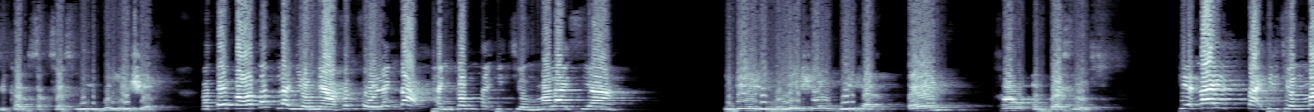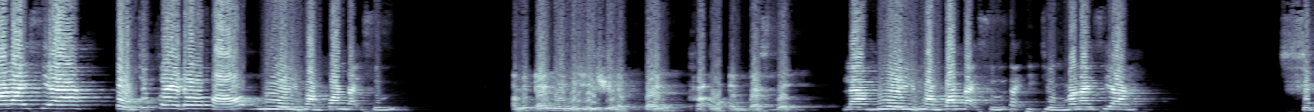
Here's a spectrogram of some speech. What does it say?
become successful in Malaysia. Và tôi có rất là nhiều nhà phân phối lãnh đạo thành công tại thị trường Malaysia. Today in Malaysia, we have 10 town ambassadors. Hiện nay tại thị trường tổ chức Credo có 10 hoàng quan đại sứ. I mean, every Malaysia has 10 town ambassadors. Là 10 hoàng quan đại sứ tại thị trường Malaysia. Six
